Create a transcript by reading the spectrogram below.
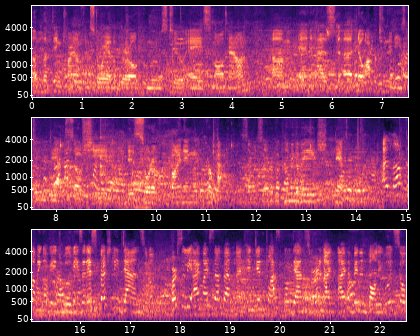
uplifting, triumphant story of a girl who moves to a small town um, and has uh, no opportunities to dance. So she is sort of finding her path. So it's sort of a coming of age dance movie. I love coming of age movies and especially dance. You know, personally, I myself am an Indian classical dancer and I, I have been in Bollywood. So,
